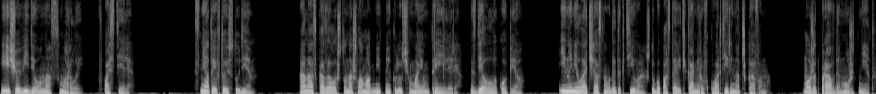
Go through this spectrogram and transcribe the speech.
И еще видео у нас с Марлой постели. Снятые в той студии? Она сказала, что нашла магнитный ключ в моем трейлере, сделала копию и наняла частного детектива, чтобы поставить камеру в квартире над шкафом. Может, правда, может, нет.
